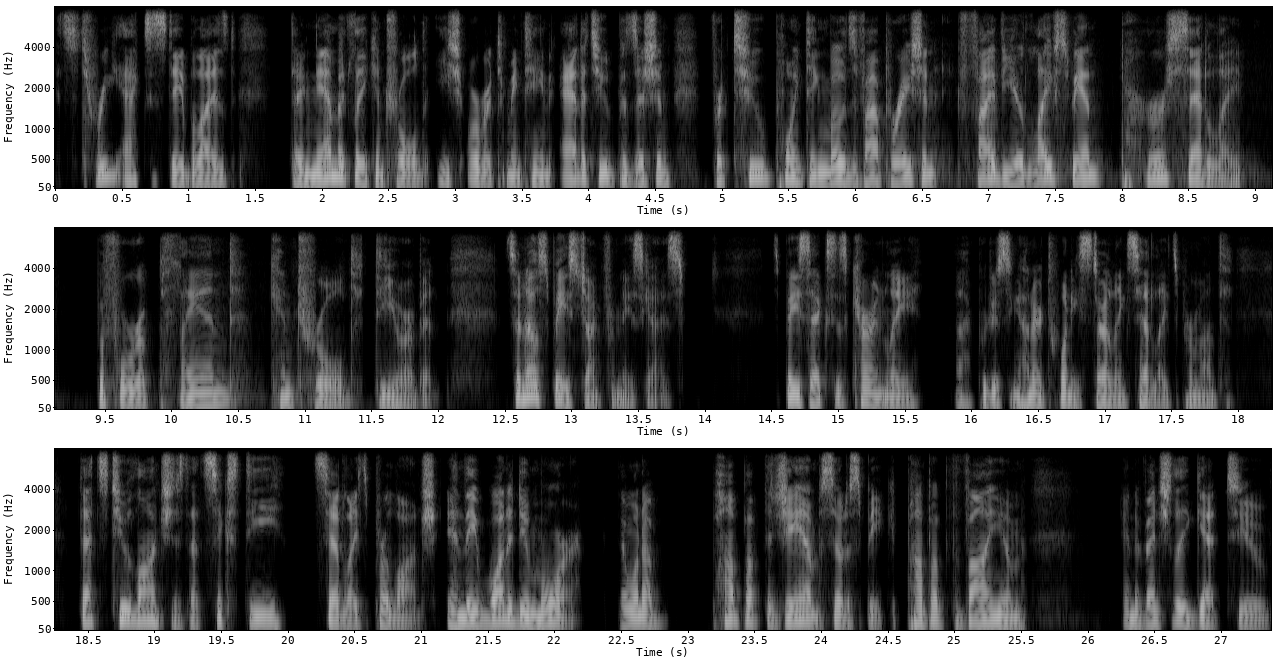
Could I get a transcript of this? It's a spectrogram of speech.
it's three axis stabilized, dynamically controlled each orbit to maintain attitude position for two pointing modes of operation, five year lifespan per satellite before a planned controlled deorbit. So, no space junk from these guys. SpaceX is currently uh, producing 120 Starlink satellites per month. That's two launches, that's 60 satellites per launch. And they want to do more. They want to pump up the jam, so to speak, pump up the volume, and eventually get to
